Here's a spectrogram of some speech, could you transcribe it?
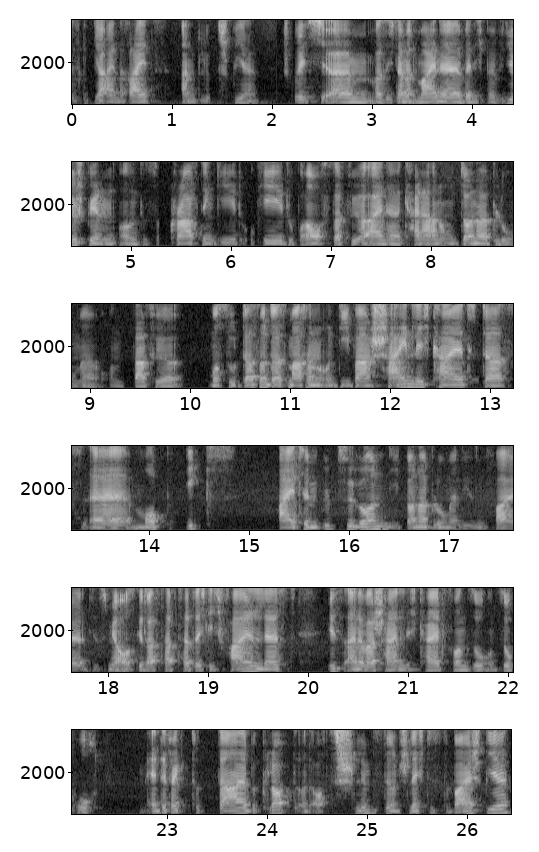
es gibt ja einen Reiz an Glücksspielen. Sprich, ähm, was ich damit meine, wenn ich bei Videospielen und es um Crafting geht, okay, du brauchst dafür eine, keine Ahnung, Donnerblume und dafür musst du das und das machen und die Wahrscheinlichkeit, dass äh, Mob X Item Y, die Donnerblume in diesem Fall, die es mir ausgedacht habe, tatsächlich fallen lässt, ist eine Wahrscheinlichkeit von so und so hoch im Endeffekt total bekloppt und auch das schlimmste und schlechteste Beispiel.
